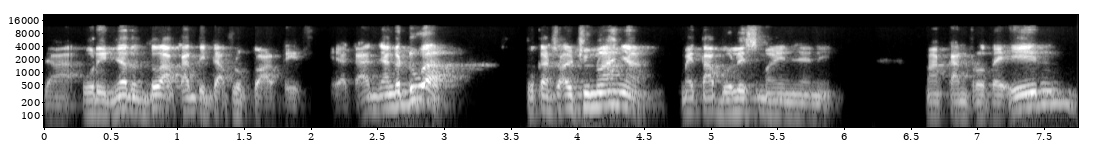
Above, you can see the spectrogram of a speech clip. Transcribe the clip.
Ya, urinnya tentu akan tidak fluktuatif, ya kan? Yang kedua, bukan soal jumlahnya, metabolisme ini. Makan protein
